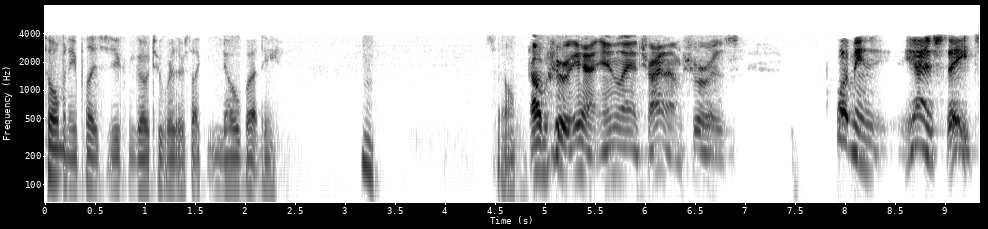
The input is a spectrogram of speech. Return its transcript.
so many places you can go to where there's like nobody. Hmm. So I'm sure, yeah, inland China, I'm sure is. Well, I mean, the United States.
